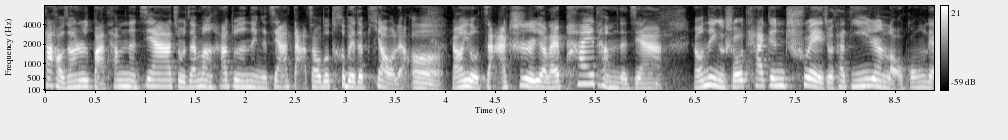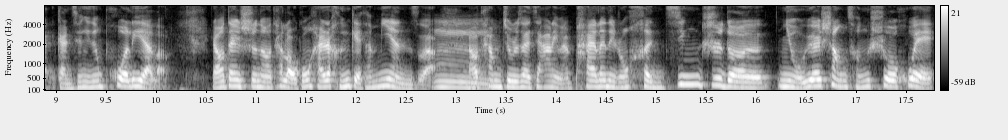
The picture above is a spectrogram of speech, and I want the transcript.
他好像是把他们的家，就是在曼哈顿的那个家打造的特别的漂亮，嗯，然后有杂志要来拍他们的家，然后那个时候她跟 Trey 就她第一任老公两感情已经破裂了，然后但是呢，她老公还是很给她面子，嗯，然后他们就是在家里面拍了那种很精致的纽约上层社会，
